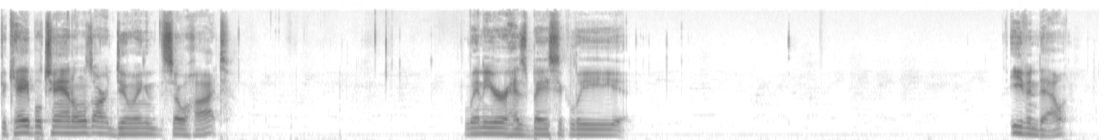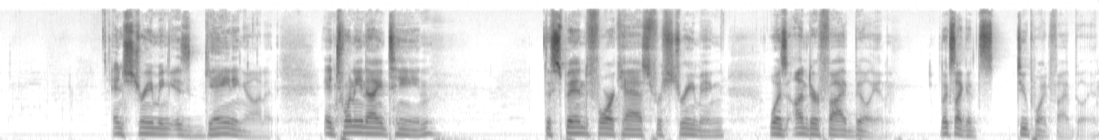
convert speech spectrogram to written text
The cable channels aren't doing so hot. Linear has basically evened out, and streaming is gaining on it. In 2019, the spend forecast for streaming was under 5 billion. Looks like it's 2.5 billion.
